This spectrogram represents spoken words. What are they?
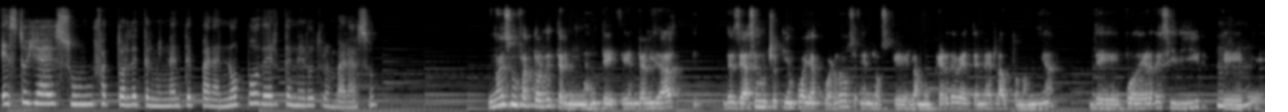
¿Esto ya es un factor determinante para no poder tener otro embarazo? No es un factor determinante. En realidad, desde hace mucho tiempo hay acuerdos en los que la mujer debe tener la autonomía de poder decidir eh,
